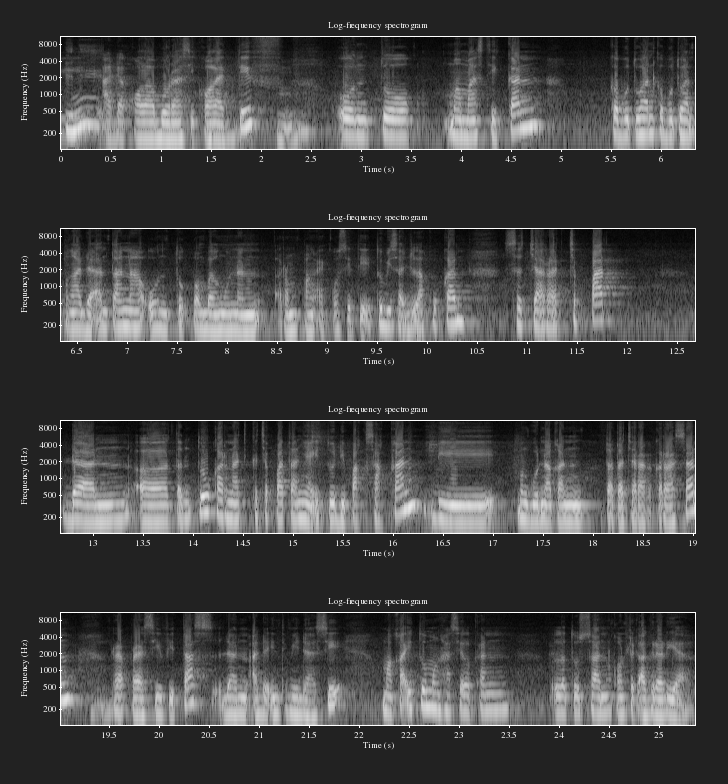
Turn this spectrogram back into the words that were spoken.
Jadi ini ada kolaborasi kolektif hmm. untuk memastikan kebutuhan-kebutuhan pengadaan tanah untuk pembangunan Rempang Eco City itu bisa dilakukan secara cepat dan uh, tentu karena kecepatannya itu dipaksakan di menggunakan tata cara kekerasan, represivitas dan ada intimidasi, maka itu menghasilkan letusan konflik agraria.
